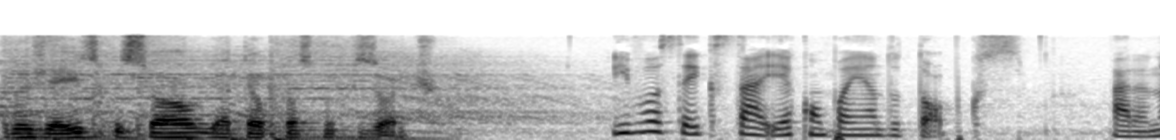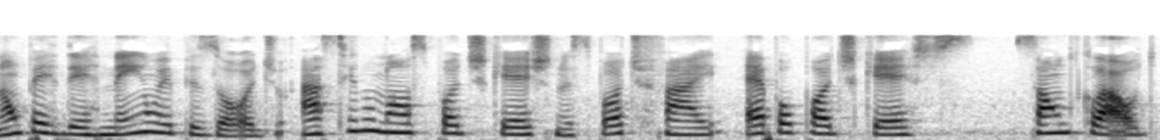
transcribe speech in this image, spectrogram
Por hoje é isso, pessoal, e até o próximo episódio. E você que está aí acompanhando Tópicos? Para não perder nenhum episódio, assine o nosso podcast no Spotify, Apple Podcasts, SoundCloud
